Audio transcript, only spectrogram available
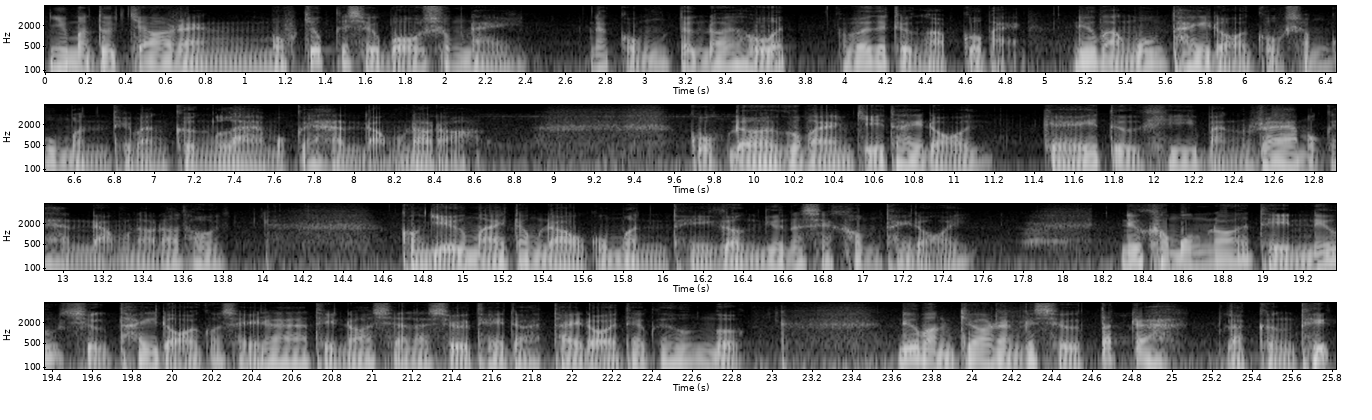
Nhưng mà tôi cho rằng một chút cái sự bổ sung này nó cũng tương đối hữu ích với cái trường hợp của bạn. Nếu bạn muốn thay đổi cuộc sống của mình thì bạn cần làm một cái hành động nào đó. Cuộc đời của bạn chỉ thay đổi kể từ khi bạn ra một cái hành động nào đó thôi. Còn giữ mãi trong đầu của mình thì gần như nó sẽ không thay đổi nếu không muốn nói thì nếu sự thay đổi có xảy ra thì nó sẽ là sự thay đổi thay đổi theo cái hướng ngược. Nếu bạn cho rằng cái sự tách ra là cần thiết,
